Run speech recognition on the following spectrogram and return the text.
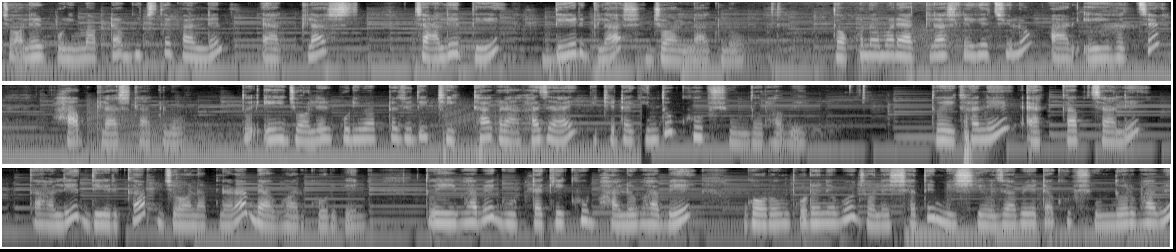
জলের পরিমাপটা বুঝতে পারলেন, এক গ্লাস চালেতে দেড় গ্লাস জল লাগল। তখন আমার এক গ্লাস লেগেছিল আর এই হচ্ছে হাফ গ্লাস লাগল। তো এই জলের পরিমাপটা যদি ঠিকঠাক রাখা যায়, পিঠেটা কিন্তু খুব সুন্দর হবে। তো এখানে এক কাপ চালে, তাহলে দেড় কাপ জল আপনারা ব্যবহার করবেন। তো এইভাবে গুড়টাকে খুব ভালোভাবে গরম করে নেব, জলের সাথে মিশিয়েও যাবে এটা খুব সুন্দরভাবে।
